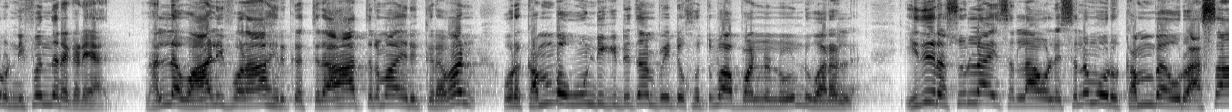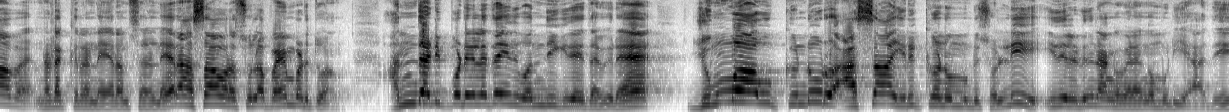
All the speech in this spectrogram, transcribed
ஒரு நிபந்தனை கிடையாது. நல்ல வாலிபனாக இருக்க திராத்திரமாக இருக்கிறவன் ஒரு கம்பை ஊண்டிக்கிட்டு தான் போயிட்டு ஹுத்துபா பண்ணணும்னு வரல. இது ரசூல்லாய் சல்லா அலிஸ்லம் ஒரு கம்பை ஒரு அசாவை நடக்கிற நேரம். சில நேரம் அசாவை ரசூல்லா பயன்படுத்துவாங்க. அந்த அடிப்படையில் தான் இது வந்திக்குதே தவிர ஜும்மாவுக்குன்னு ஒரு அசா இருக்கணும்னு சொல்லி இதிலிருந்து நாங்கள் விளங்க முடியாது.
